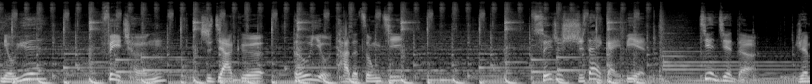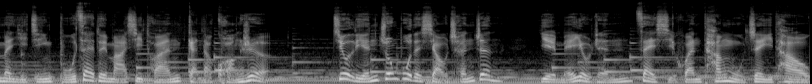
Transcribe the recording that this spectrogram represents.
纽约、费城、芝加哥都有他的踪迹。随着时代改变，渐渐的，人们已经不再对马戏团感到狂热，就连中部的小城镇，也没有人再喜欢汤姆这一套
